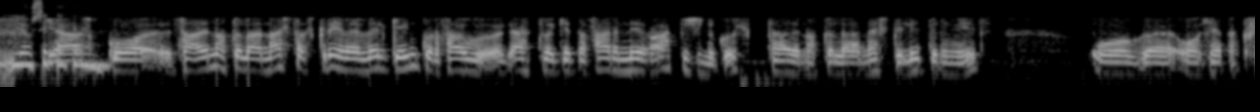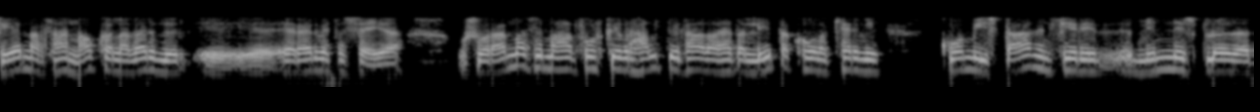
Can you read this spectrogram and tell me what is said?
Já, sko, það er náttúrulega næsta skrif ef vel gengur þá ættum við að geta farið niður á appisínu guld, það er náttúrulega næsti líturum við. Og, og hérna hvenar það nákvæmlega verður er erfitt að segja. Og svo er annað sem að fólk hefur haldið það að þetta litakóðakerfi komi í staðin fyrir minnisblöða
